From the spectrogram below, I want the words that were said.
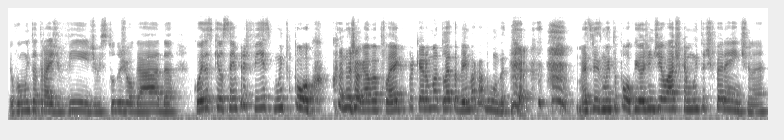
eu vou muito atrás de vídeo, estudo jogada, coisas que eu sempre fiz muito pouco quando eu jogava flag, porque era uma atleta bem vagabunda. Mas fiz muito pouco. E hoje em dia eu acho que é muito diferente, né?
